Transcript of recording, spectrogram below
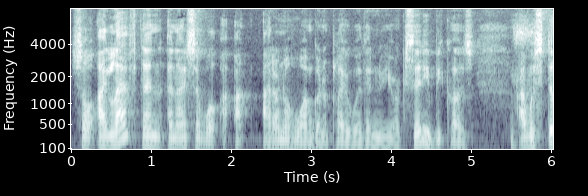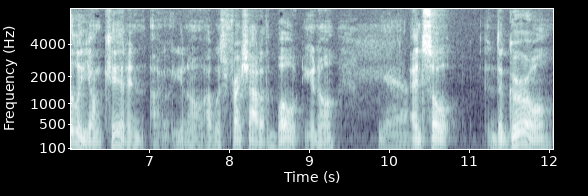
so I left, and, and I said, well, I, I I don't know who I'm going to play with in New York City because I was still a young kid, and uh, you know I was fresh out of the boat, you know. yeah. And so the girl,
